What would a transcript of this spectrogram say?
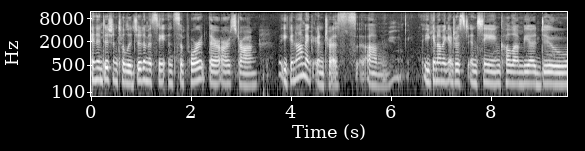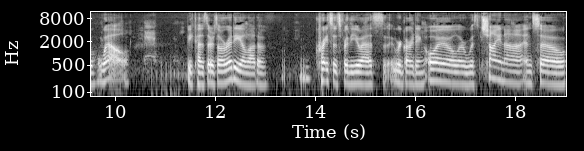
In addition to legitimacy and support, there are strong economic interests, um, economic interest in seeing Colombia do well, because there's already a lot of crisis for the U.S. regarding oil or with China, and so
